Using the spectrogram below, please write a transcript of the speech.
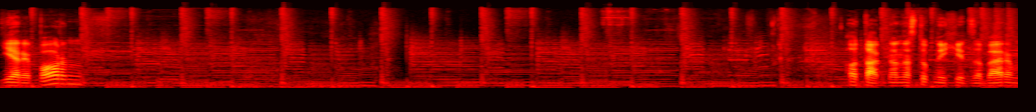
Є реборн. Отак, на наступний хід заберемо.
